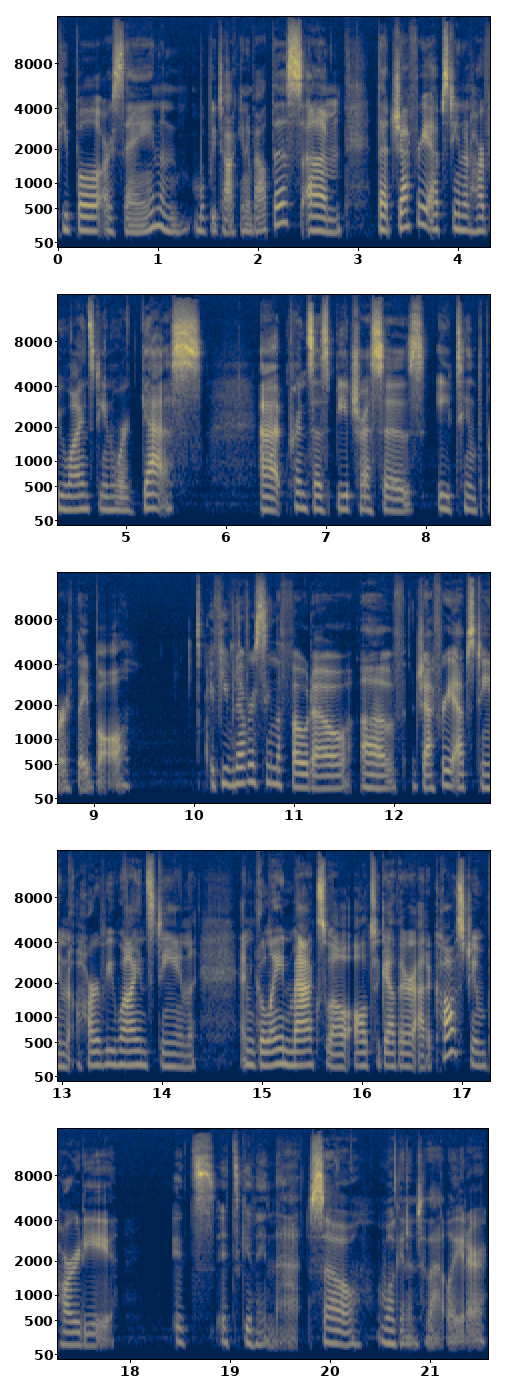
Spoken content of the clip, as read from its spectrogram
people are saying, and we'll be talking about this, um, that Jeffrey Epstein and Harvey Weinstein were guests at Princess Beatrice's 18th birthday ball. If you've never seen the photo of Jeffrey Epstein, Harvey Weinstein, and Ghislaine Maxwell all together at a costume party, it's it's giving that. So we'll get into that later.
